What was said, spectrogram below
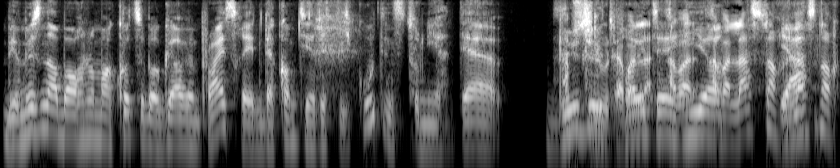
wir müssen aber auch noch mal kurz über Gervin Price reden. Der kommt hier richtig gut ins Turnier. Der Absolut, aber, aber, hier, aber lass noch, ja? lass noch,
